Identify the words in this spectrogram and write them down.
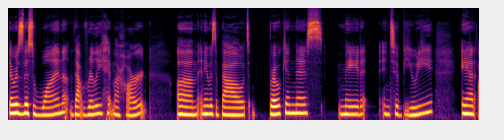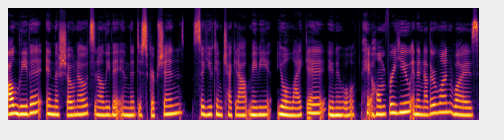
There was this one that really hit my heart, um, and it was about brokenness made into beauty. And I'll leave it in the show notes and I'll leave it in the description so you can check it out. Maybe you'll like it and it will hit home for you. And another one was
